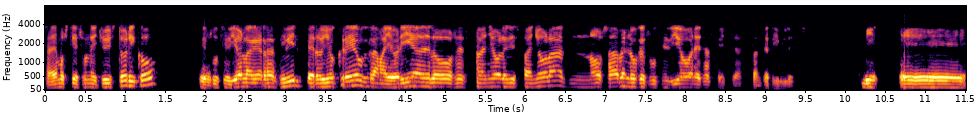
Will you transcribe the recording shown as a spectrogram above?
sabemos que es un hecho histórico que Sí. sucedió en la guerra civil, pero yo creo que la mayoría de los españoles y españolas no saben lo que sucedió en esas fechas tan terribles. Bien, eh,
